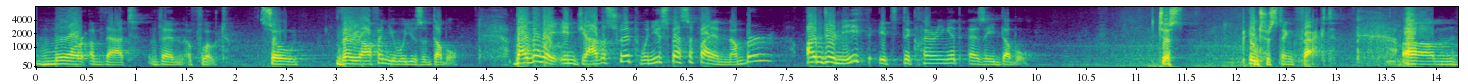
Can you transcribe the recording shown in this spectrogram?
more of that than a float. So very often you will use a double. By the way, in JavaScript, when you specify a number, underneath it's declaring it as a double. Just interesting fact. Um,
